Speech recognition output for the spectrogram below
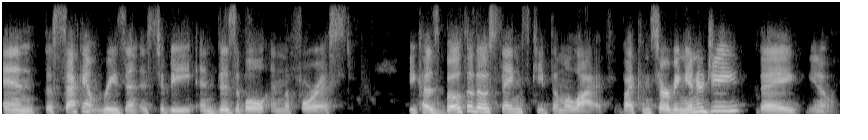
And the second reason is to be invisible in the forest because both of those things keep them alive. By conserving energy, they, you know,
